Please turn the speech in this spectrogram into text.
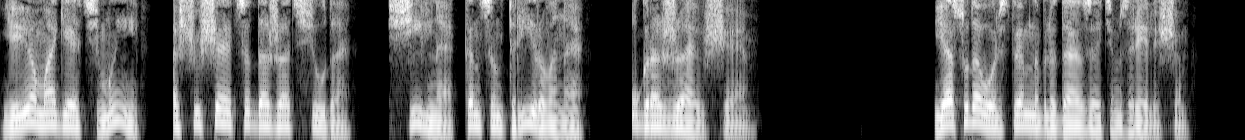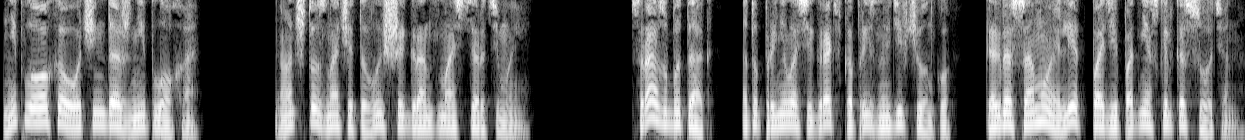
Ее магия тьмы ощущается даже отсюда, сильная, концентрированная, угрожающая. Я с удовольствием наблюдаю за этим зрелищем. Неплохо, очень даже неплохо. Вот что значит высший грандмастер тьмы. Сразу бы так, а то принялась играть в капризную девчонку, когда самой лет поди под несколько сотен.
